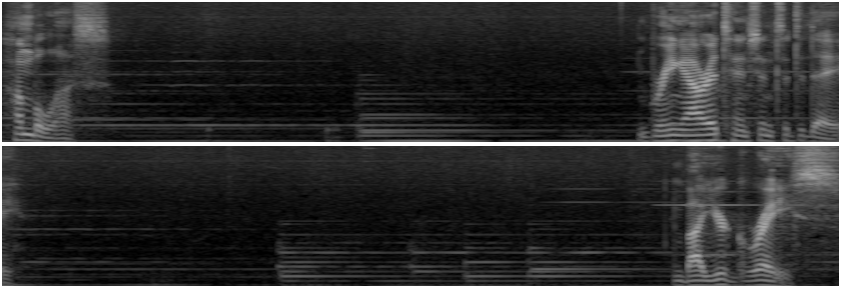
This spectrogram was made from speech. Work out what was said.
Humble us. Bring our attention to today. And by your grace,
